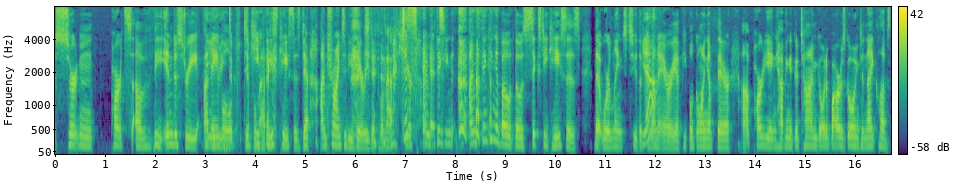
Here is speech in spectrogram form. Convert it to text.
certain parts of the industry unable dip- to diplomatic. keep these cases down. I'm trying to be very diplomatic here. I'm it. thinking I'm thinking about those 60 cases that were linked to the yeah. Kelowna area, people going up there, uh, partying, having a good time, going to bars, going to nightclubs.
